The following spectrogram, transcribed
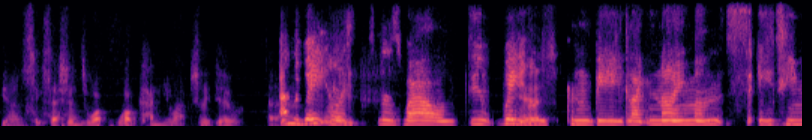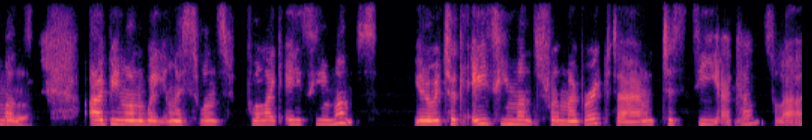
you know, in six sessions, what what can you actually do? And the Um, waiting like, lists as well. The waiting Yes. list can be like nine months, 18 Yeah. months. I've been on a waiting list once for like 18 months. You know, it took 18 months from my breakdown to see a Yeah. counsellor. Uh,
